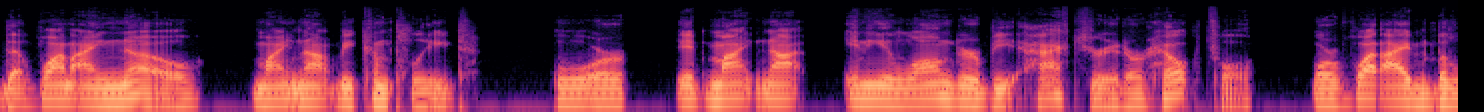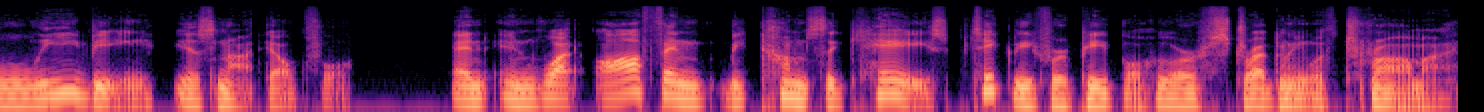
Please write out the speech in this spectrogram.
that what I know might not be complete, or it might not any longer be accurate or helpful, or what I'm believing is not helpful. And, and what often becomes the case, particularly for people who are struggling with trauma,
